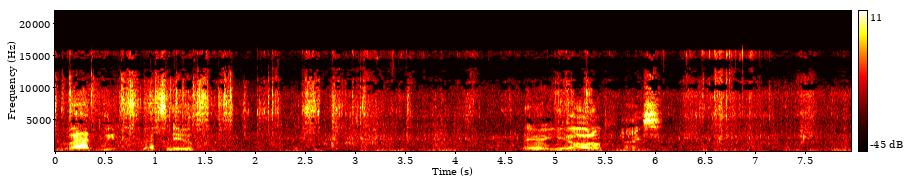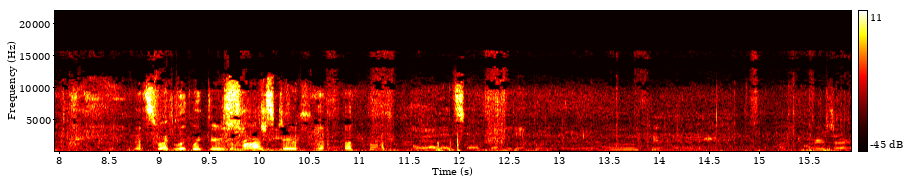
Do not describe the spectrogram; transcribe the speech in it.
We'll, That we that's new. There oh, you we go. got him. Nice. That's why it looked like there was a monster. Oh yeah, that's all blended up on there now. Okay. Where's our?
